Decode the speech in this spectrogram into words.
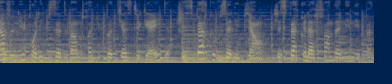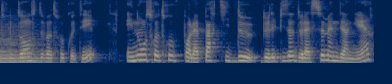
bienvenue pour l'épisode 23 du podcast de Guide. J'espère que vous allez bien, j'espère que la fin d'année n'est pas trop dense de votre côté. Et nous, on se retrouve pour la partie 2 de l'épisode de la semaine dernière.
